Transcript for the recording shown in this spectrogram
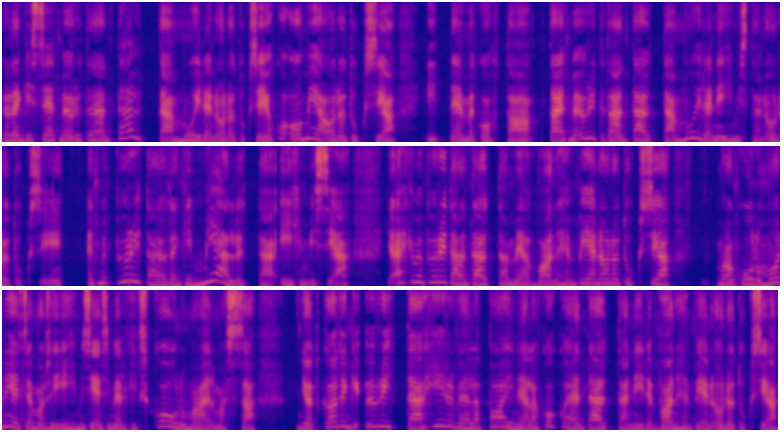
jotenkin se, että me yritetään täyttää muiden odotuksia, joko omia odotuksia itteemme kohtaa, tai että me yritetään täyttää muiden ihmisten odotuksia että me pyritään jotenkin miellyttää ihmisiä. Ja ehkä me pyritään täyttämään meidän vanhempien odotuksia. Mä oon kuullut monia semmoisia ihmisiä esimerkiksi koulumaailmassa, jotka jotenkin yrittää hirveällä paineella koko ajan täyttää niiden vanhempien odotuksia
